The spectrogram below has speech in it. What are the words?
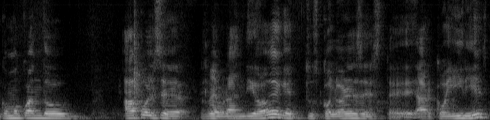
como cuando Apple se rebrandió de que tus colores este arcoíris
